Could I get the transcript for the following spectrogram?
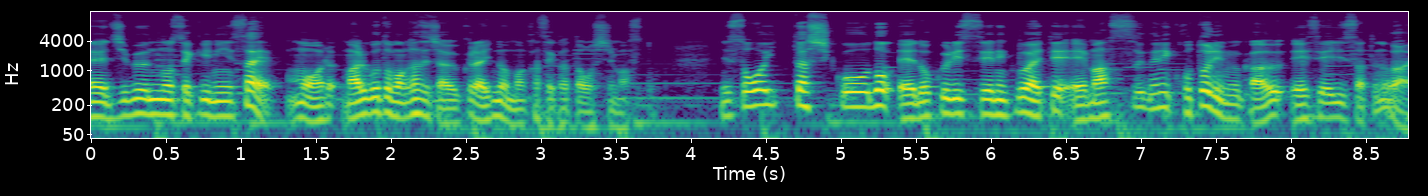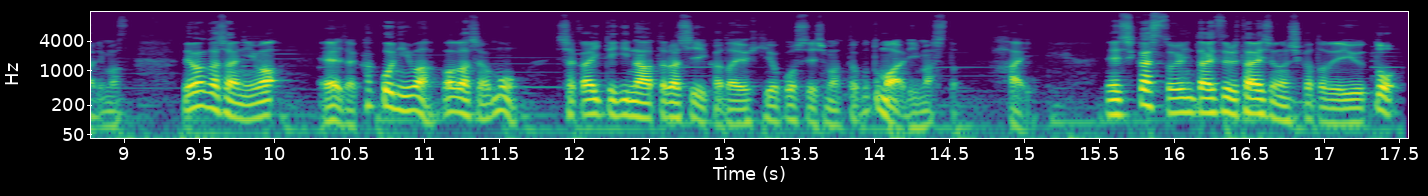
自分の責任さえもう丸ごと任せちゃうくらいの任せ方をしますと。でそういった思考の、独立性に加えて、まっすぐにことに向かう、誠実さというのがあります。で、我が社には、えーじゃあ過去には我が社も社会的な新しい課題を引き起こしてしまったこともありました。はい。しかしそれに対する対処の仕方で言うと、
